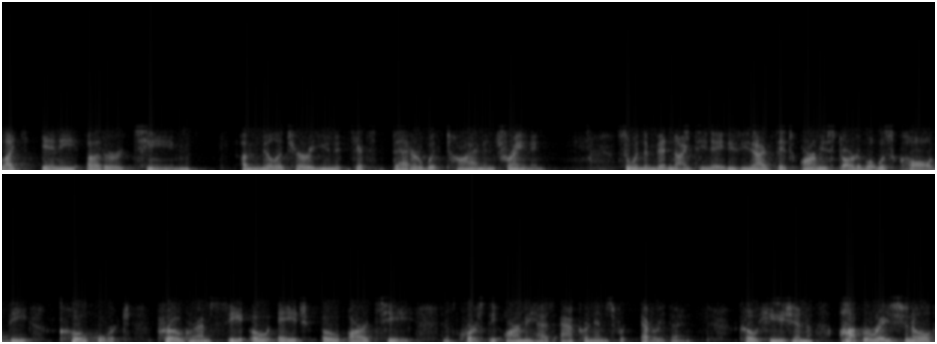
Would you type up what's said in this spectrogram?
Like any other team, a military unit gets better with time and training. So in the mid 1980s, the United States Army started what was called the Cohort Program, C O H O R T. And of course, the Army has acronyms for everything cohesion, operational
